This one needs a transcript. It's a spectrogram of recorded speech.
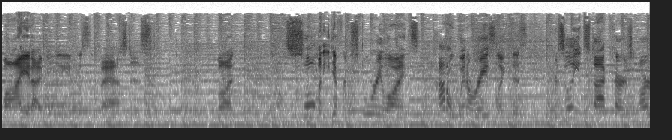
Myatt, I believe, was the fastest. But so many different storylines, how to win a race like this. Brazilian stock cars are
